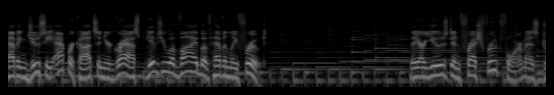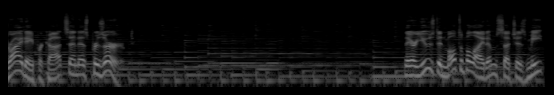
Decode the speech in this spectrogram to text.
Having juicy apricots in your grasp gives you a vibe of heavenly fruit. They are used in fresh fruit form as dried apricots and as preserved. They are used in multiple items such as meat,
